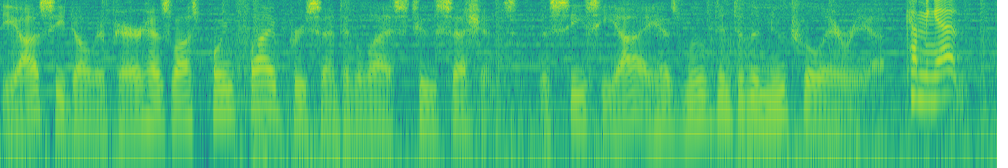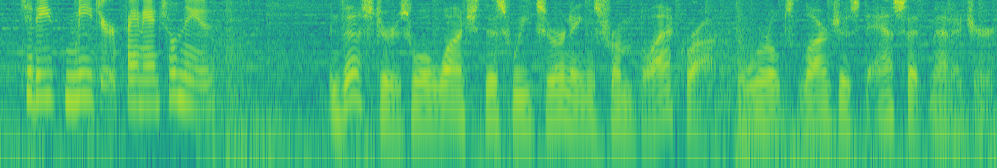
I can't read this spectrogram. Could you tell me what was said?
The Aussie dollar pair has lost 0.5% in the last two sessions. The CCI has moved into the neutral area. Coming up, today's major financial news. Investors will watch this week's earnings from BlackRock, the world's largest asset manager,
